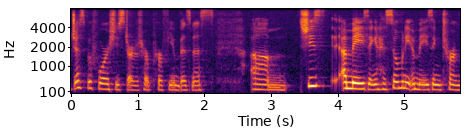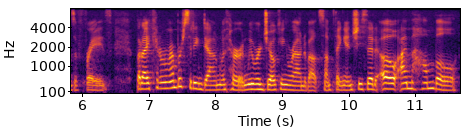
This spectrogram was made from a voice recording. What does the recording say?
just before she started her perfume business. Um, she's amazing and has so many amazing turns of phrase. But I can remember sitting down with her and we were joking around about something, and she said, "Oh, I'm humble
